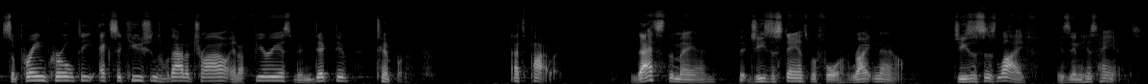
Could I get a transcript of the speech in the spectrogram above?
supreme cruelty, executions without a trial, and a furious, vindictive temper. That's Pilate. That's the man that Jesus stands before right now. Jesus' life is in his hands.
